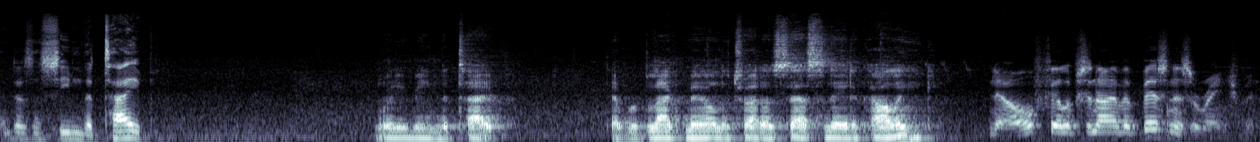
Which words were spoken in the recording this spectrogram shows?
He doesn't seem the type. What do you mean, the type? That would blackmail to try to assassinate a colleague? No, Phillips and I have a business arrangement.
